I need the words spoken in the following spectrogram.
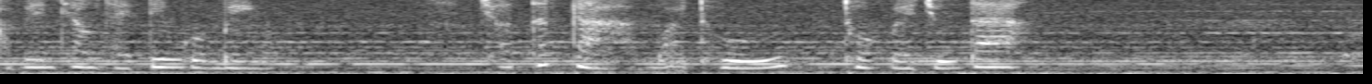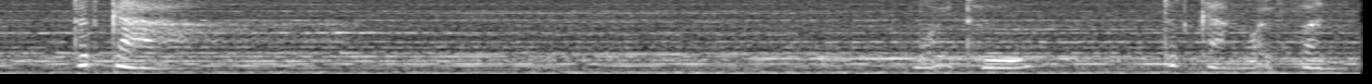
ở bên trong trái tim của mình cho tất cả mọi thứ thuộc về chúng ta. Tất cả mọi thứ, tất cả mọi phần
